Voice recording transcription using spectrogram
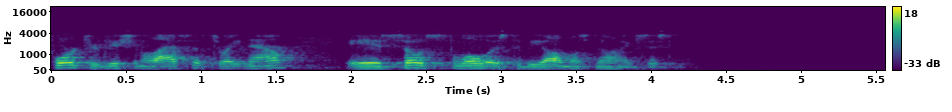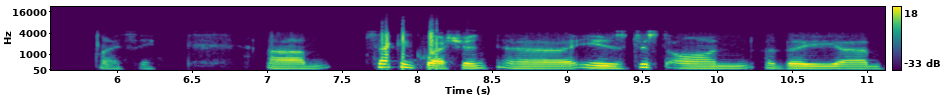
for traditional assets right now is so slow as to be almost nonexistent. I see. Um, second question uh, is just on the um,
